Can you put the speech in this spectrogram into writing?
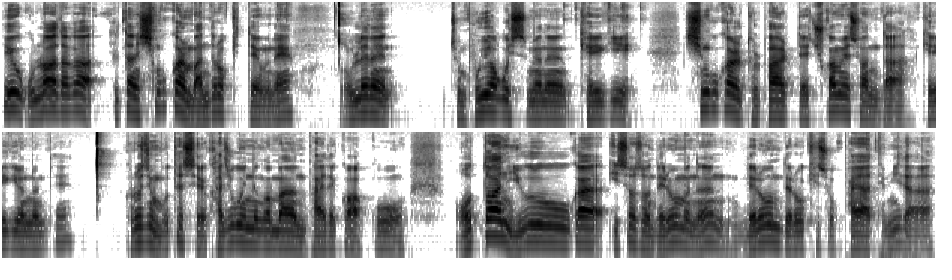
이거 올라가다가 일단 신고가를 만들었기 때문에 원래는 좀 보유하고 있으면은 계획이 신고가를 돌파할 때 추가 매수한다 계획이었는데 그러진 못했어요. 가지고 있는 것만 봐야 될 것 같고 어떠한 이유가 있어서 내려오면은 내려온 대로 계속 봐야 됩니다.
